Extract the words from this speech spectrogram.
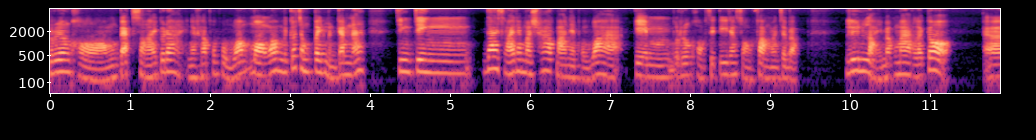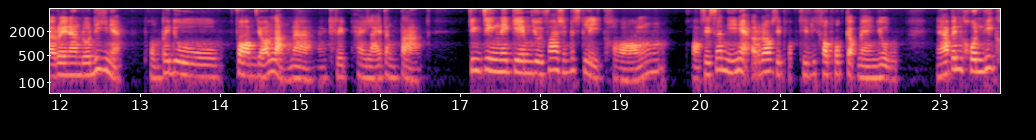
เรื่องของแบ็กซ้ายก็ได้นะครับ เพราะผมว่ามองว่ามันก็จำเป็นเหมือนกันนะ จริง ๆ ได้ซ้ายธรรมชาติมาเนี่ย ผมว่าเกมรุกของซิตี้ทั้งสองฝั่งมันจะแบบลื่นไหลมากๆ แล้วก็เรนันโรดี้เนี่ย ผมไปดูฟอร์มย้อนหลังมาคลิปไฮไลท์ต่างๆ จริง ๆ ในเกมยูฟ่าแชมเปี้ยนส์ลีกของของซีซั่นนี้เนี่ย รอบ 16 ทีมที่เขาพบกับแมนยูนะครับเป็นคนที่ค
